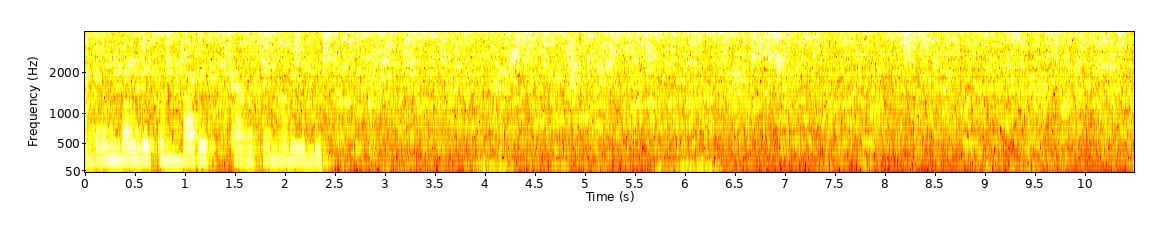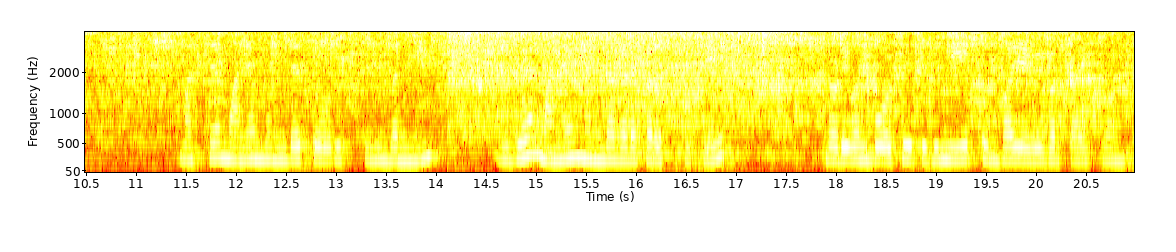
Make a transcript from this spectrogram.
ಅದರಿಂದ ಇಲ್ಲಿ ತುಂಬ ರಿಸ್ಕ್ ಆಗುತ್ತೆ ನೋಡಿ ಇಲ್ಲಿ. ಮತ್ತು ಮನೆ ಮುಂದೆ ತೋರಿಸ್ತೀನಿ ಬನ್ನಿ. ಇದು ಮನೆ ಮುಂದಗಡೆ ಪರಿಸ್ಥಿತಿ. ನೋಡಿ, ಒಂದು ಬೋಸು ಇಟ್ಟಿದ್ದೀನಿ ನೀರು ತುಂಬ ಹೆವಿ ಬರ್ತಾಯಿತ್ತು ಅಂತ.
